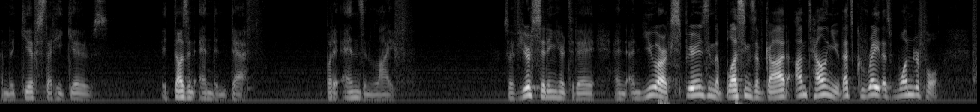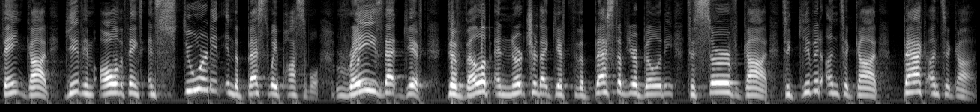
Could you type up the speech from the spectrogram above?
and the gifts that He gives, it doesn't end in death, but it ends in life. So if you're sitting here today and, and you are experiencing the blessings of God, I'm telling you, that's great, that's wonderful. Thank God. Give Him all the things and steward it in the best way possible. Raise that gift. Develop and nurture that gift to the best of your ability to serve God, to give it unto God, back unto God.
